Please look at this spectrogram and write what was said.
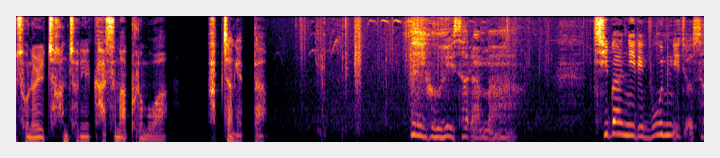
손을 천천히 가슴 앞으로 모아 합장했다. 에이구, 이 사람아. 집안일이 못 잊어서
